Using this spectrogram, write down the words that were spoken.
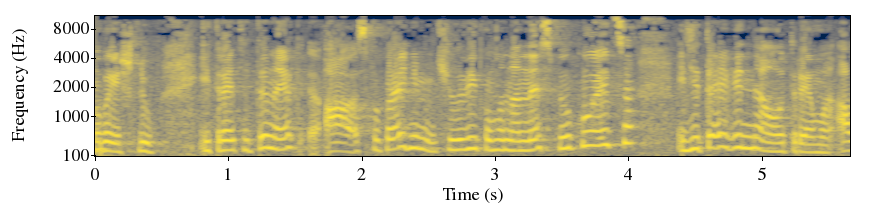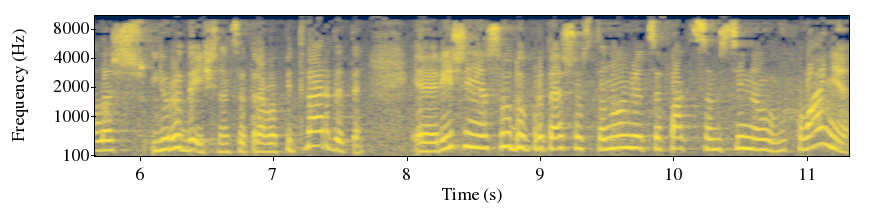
новий шлюб, і третя дитина, як а з попереднім чоловіком вона не спілкується, і дітей він не отримує. Але ж юридично це треба підтвердити. Е, Рішення суду про те, що встановлюється факт самостійного виховання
